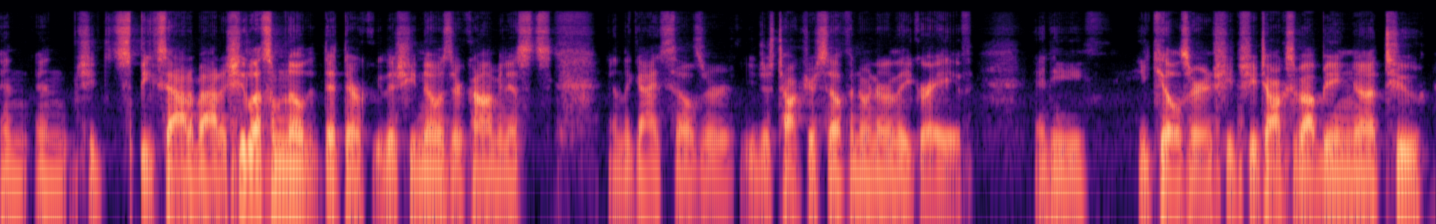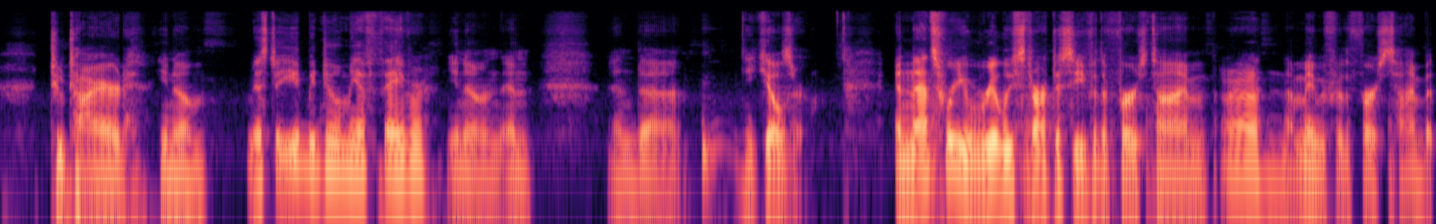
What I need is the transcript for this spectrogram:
and and she speaks out about it. She lets them know that, that they're that she knows they're communists, and the guy tells her, "You just talked yourself into an early grave," and he he kills her. And she she talks about being uh, too too tired, you know, Mister, you'd be doing me a favor, you know, and and and uh, he kills her. And that's where you really start to see for the first time, uh, not maybe for the first time, but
